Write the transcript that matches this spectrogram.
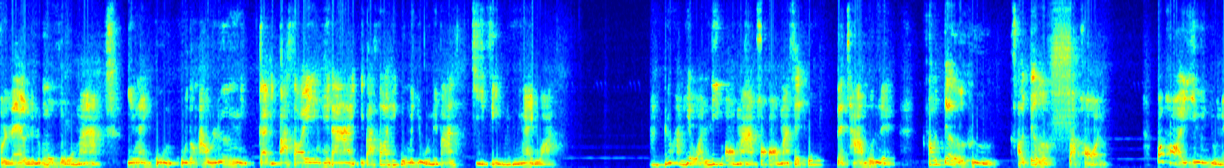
คนแรกเลยแล้วโมโหมาก ยังไงกูกูต้องเอาเรื่องกับอีป้าซอยให้ได้อีป้าซอยให้กูมาอยู่ในบ้านผีสิงยังไงวะด้วยความที่ว่ารีบออกมาพอออกมาเสร็จปุ๊บแต่เช้ามืดเลยเขาเจอคือเขาเจอป้าพลอยป้าพลอยยืนอยู่ใน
